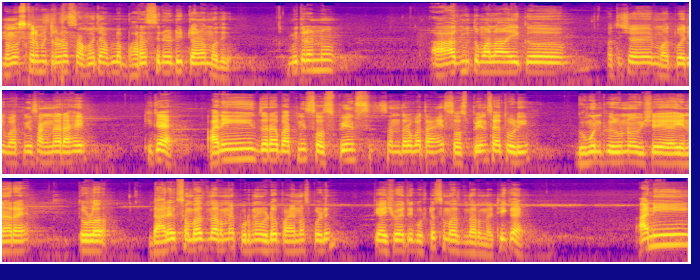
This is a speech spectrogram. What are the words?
नमस्कार मित्रांनो स्वागत आहे आपला भारत सेना यूट्यूब चॅनलमध्ये. मित्रांनो आज मी तुम्हाला एक अतिशय महत्त्वाची बातमी सांगणार आहे. ठीक आहे? आणि जरा बातमी सस्पेन्स संदर्भात आहे. सस्पेन्स आहे थोडी. घुमून फिरून विषय येणार आहे. थोडं डायरेक्ट समजणार नाही. पूर्ण व्हिडिओ पाहायलाच पडेल. त्याशिवाय ती गोष्ट समजणार नाही. ठीक आहे? आणि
